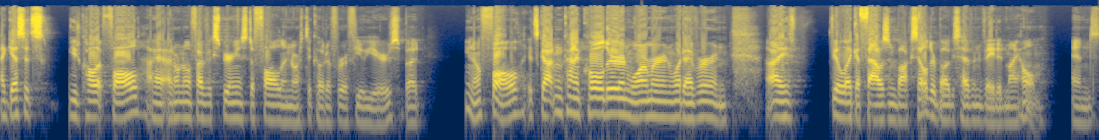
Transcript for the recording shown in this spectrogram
I guess it's, you'd call it fall. I, I, don't know if I've experienced a fall in North Dakota for a few years, but, you know, fall. It's gotten kind of colder and warmer and whatever, and I feel like a thousand box elder bugs have invaded my home. And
